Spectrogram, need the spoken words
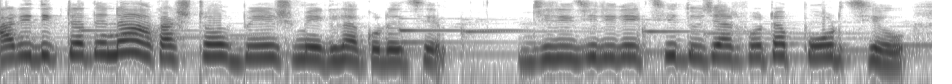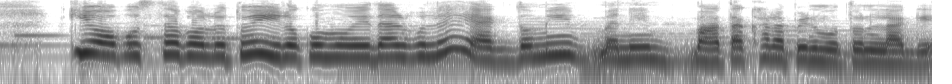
আর এদিকটাতে না আকাশটাও বেশ মেঘলা করেছে। ঝিরিঝিরি দেখছি দু চার ফোঁটা পড়ছেও। কি অবস্থা বলো তো? এরকম ওয়েদার হলে একদমই মানে মাথা খারাপের মতন লাগে।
